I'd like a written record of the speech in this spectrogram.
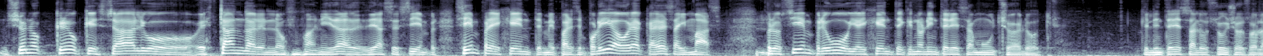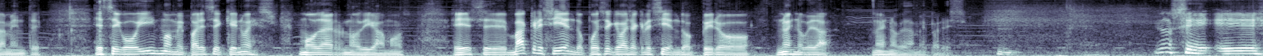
Yo no creo que sea algo estándar en la humanidad desde hace siempre. Siempre hay gente, me parece. Por ahí ahora cada vez hay más. Mm. Pero siempre hubo y hay gente que no le interesa mucho al otro. Que le interesa lo suyo solamente. Ese egoísmo me parece que no es moderno, digamos. Es, eh, va creciendo, puede ser que vaya creciendo, pero no es novedad. No es novedad, me parece. No sé, eh,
